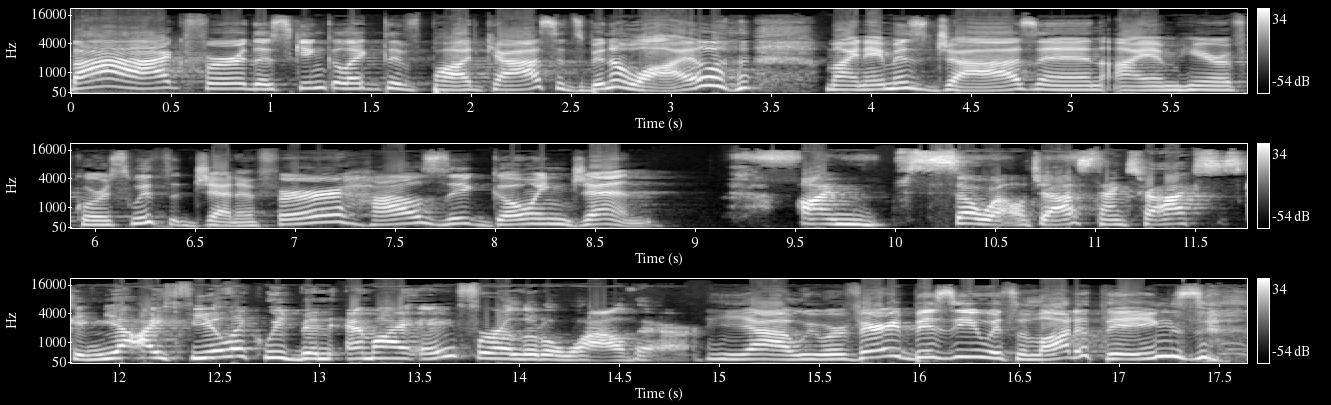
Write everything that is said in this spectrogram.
back for the Skin Collective podcast. It's been a while. My name is Jazz, and I am here, of course, with Jennifer. How's it going, Jen? I'm so well, Jazz. Thanks for asking. Yeah, I feel like we've been MIA for a little while there. Yeah, we were very busy with a lot of things.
